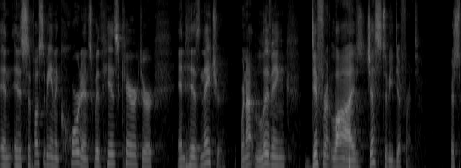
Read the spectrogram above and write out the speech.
and, and it's supposed to be in accordance with his character and his nature. We're not living different lives just to be different. There's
